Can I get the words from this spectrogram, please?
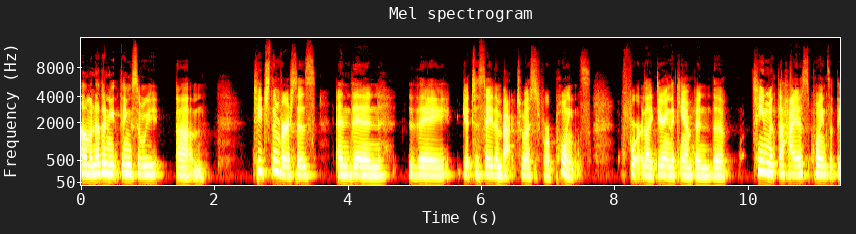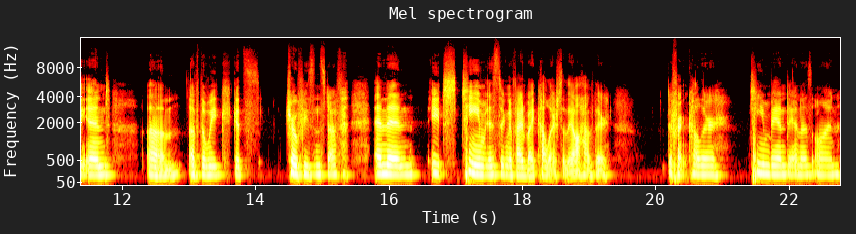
Um, another neat thing, so we um, teach them verses and then they get to say them back to us for points for like during the camp and the team with the highest points at the end um, of the week gets trophies and stuff. And then each team is signified by color, so they all have their different color team bandanas on.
